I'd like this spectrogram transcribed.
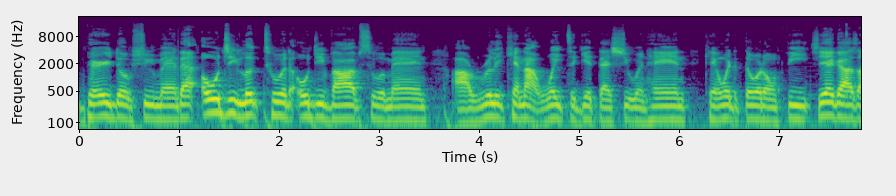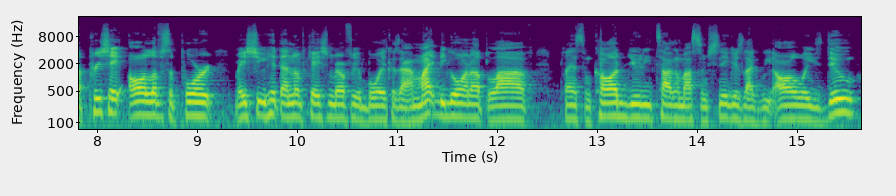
Very dope shoe, man. That OG look to it, the OG vibes to it, man. I really cannot wait to get that shoe in hand. Can't wait to throw it on feet. So yeah, guys, I appreciate all of support. Make sure you hit that notification bell for your boys because I might be going up live playing some Call of Duty, talking about some sneakers like we always do.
